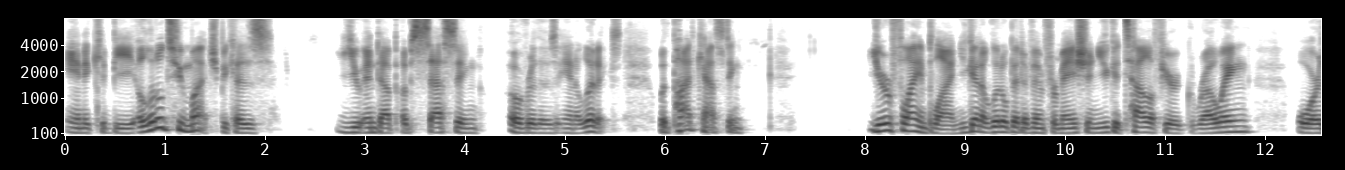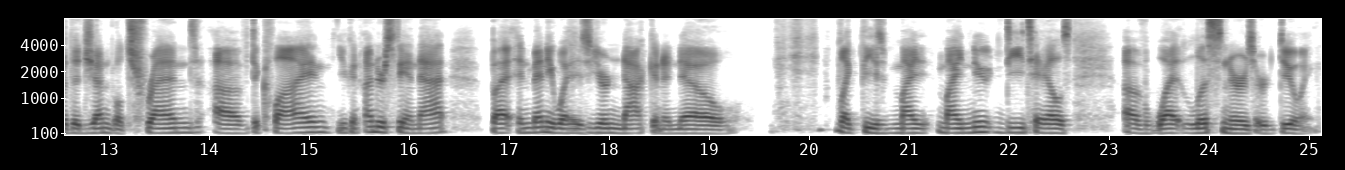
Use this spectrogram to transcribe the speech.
and it could be a little too much because you end up obsessing over those analytics. With podcasting, you're flying blind. You get a little bit of information. You could tell if you're growing or the general trend of decline. You can understand that. But in many ways, you're not going to know like these mi- minute details of what listeners are doing.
